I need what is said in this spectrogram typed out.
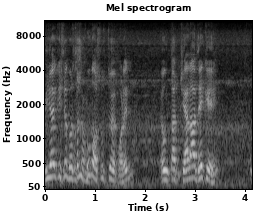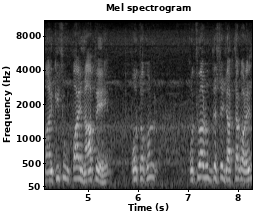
বিজয় কৃষ্ণ গোস্বামী খুব অসুস্থ হয়ে পড়েন এবং তার চেলা দেখে মানে কিছু উপায় না পেয়ে ও তখন কচুয়ার উদ্দেশ্যে যাত্রা করেন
